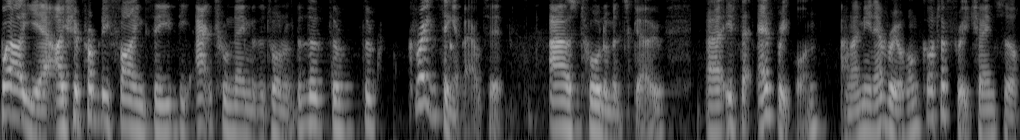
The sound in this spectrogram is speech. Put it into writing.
Well, yeah, I should probably find the, the actual name of the tournament. But the, the, the great thing about it, as tournaments go, uh, is that everyone, and I mean everyone, got a free chainsaw.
